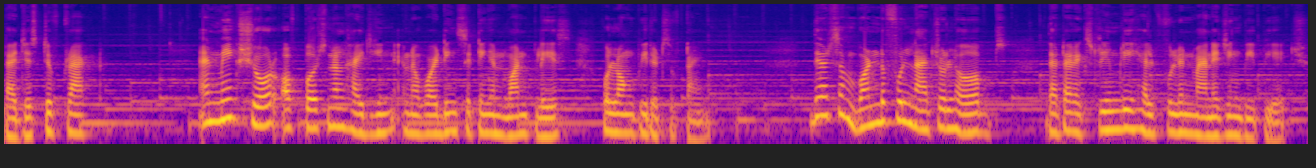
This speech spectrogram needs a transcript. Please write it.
digestive tract. And make sure of personal hygiene and avoiding sitting in one place for long periods of time. There are some wonderful natural herbs that are extremely helpful in managing BPH.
